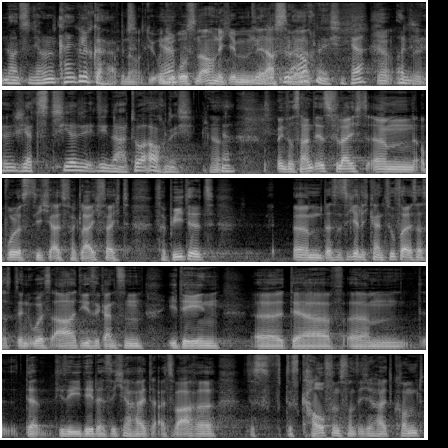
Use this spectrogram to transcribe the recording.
19. Jahrhundert kein Glück gehabt. Genau, die, und die Russen auch nicht im Die Russen auch nicht, ja. Und jetzt jetzt hier die NATO auch nicht. Ja. Ja. Interessant ist vielleicht, ähm, obwohl es sich als Vergleich vielleicht verbietet, ähm, dass es sicherlich kein Zufall ist, dass aus den USA diese ganzen Ideen äh, der, ähm, der, diese Idee der Sicherheit als Ware, des, des Kaufens von Sicherheit kommt,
